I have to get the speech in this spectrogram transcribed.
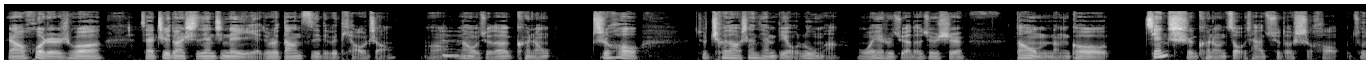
然后或者说在这段时间之内，也就是当自己的一个调整。嗯，那我觉得可能之后就车到山前必有路嘛。我也是觉得，就是当我们能够坚持可能走下去的时候，就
